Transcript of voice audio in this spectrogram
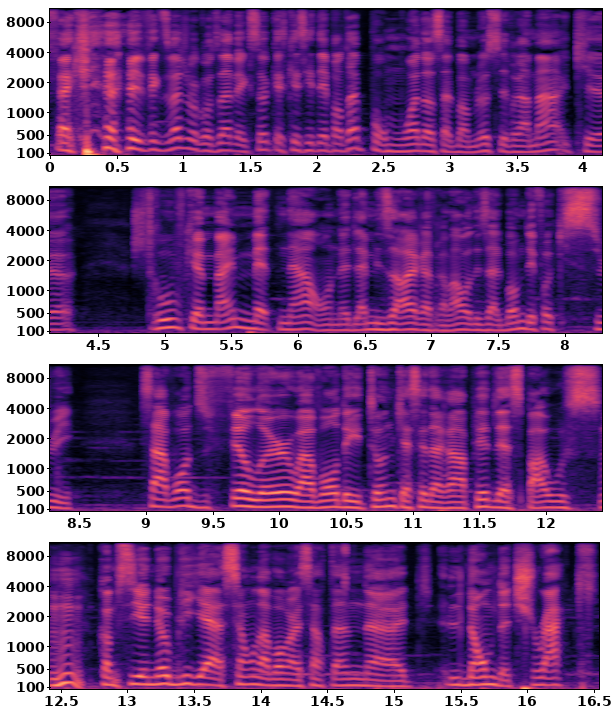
Fait que, effectivement, je vais continuer avec ça. Qu'est-ce qui est important pour moi dans cet album-là, c'est vraiment que je trouve que même maintenant, on a de la misère à vraiment avoir des albums, des fois, qui suivent. C'est avoir du filler ou avoir des tunes qui essaient de remplir de l'espace. Comme s'il y a une obligation d'avoir un certain euh, nombre de tracks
